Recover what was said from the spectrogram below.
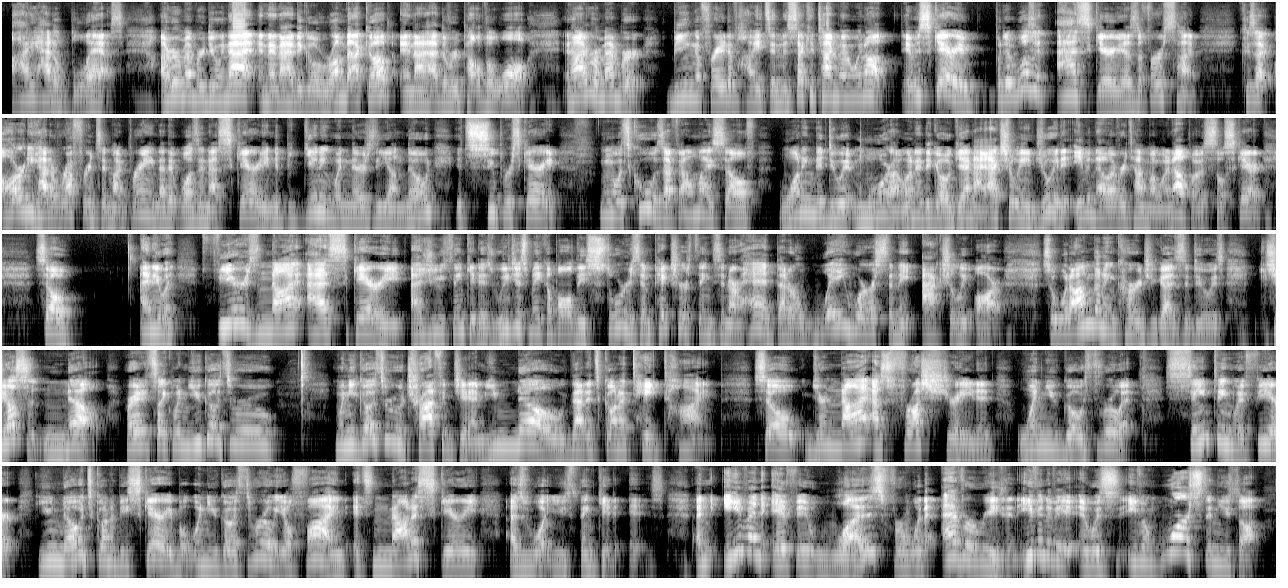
I had a blast. I remember doing that and then I had to go run back up and I had to rappel the wall. And I remember being afraid of heights. And the second time I went up, it was scary, but it wasn't as scary as the first time because I already had a reference in my brain that it wasn't as scary. In the beginning, when there's the unknown, it's super scary. And what's cool is I found myself wanting to do it more. I wanted to go again. I actually enjoyed it, even though every time I went up, I was still scared. So, anyway, fear is not as scary as you think it is. We just make up all these stories and picture things in our head that are way worse than they actually are. So, what I'm to encourage you guys to do is just know, right? It's like when you go through when you go through a traffic jam, you know that it's going to take time. So you're not as frustrated when you go through it. Same thing with fear. You know it's going to be scary, but when you go through it, you'll find it's not as scary as what you think it is. And even if it was, for whatever reason, even if it, it was even worse than you thought,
